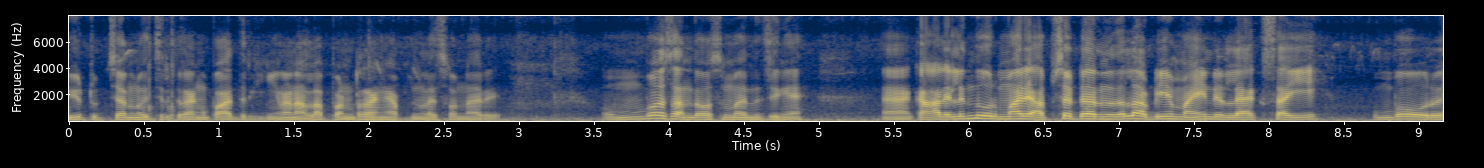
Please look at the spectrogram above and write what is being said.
யூடியூப் சேனல் வச்சுருக்குறாங்க பார்த்துருக்கீங்களா நல்லா பண்ணுறாங்க அப்படின்லாம் சொன்னார். ரொம்ப சந்தோஷமாக இருந்துச்சுங்க. காலையிலேருந்து ஒரு மாதிரி அப்செட்டாக இருந்ததெல்லாம் அப்படியே மைண்டு ரிலாக்ஸ் ஆகி ரொம்ப ஒரு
